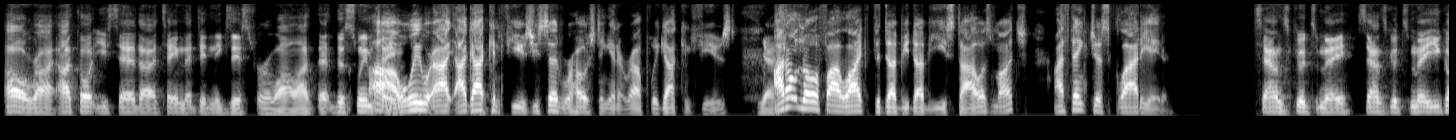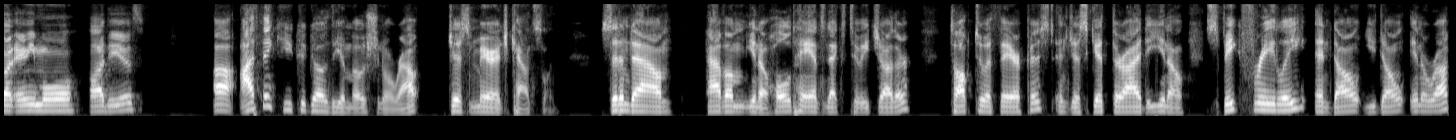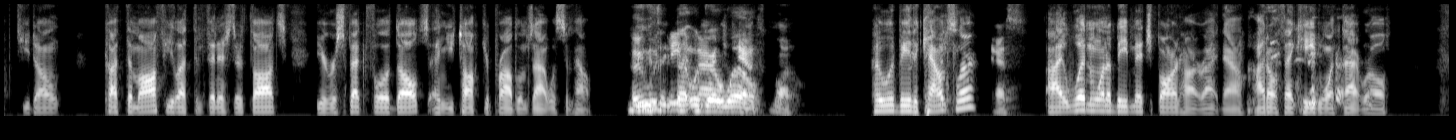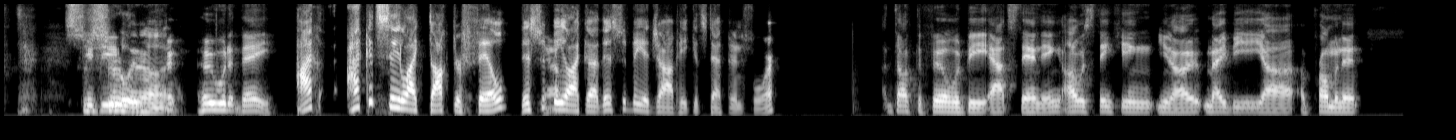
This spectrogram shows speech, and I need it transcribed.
Oh, right. I thought you said a team that didn't exist for a while. I, the swim team. Ah, we were. I, I got confused. You said we're hosting it at Rupp. We got confused. yeah. I don't know if I like the WWE style as much. I think just Gladiator. Sounds good to me. Sounds good to me. You got any more ideas? Uh, I think you could go the emotional route, just marriage counseling. Sit them down, have them, you know, hold hands next to each other, talk to a therapist, and just get their idea. You know, speak freely and don't you don't interrupt. You don't cut them off. You let them finish their thoughts. You're respectful adults, and you talk your problems out with some help. Do you think be that the would go well? counselor? Who would be the counselor? Yes. I wouldn't want to be Mitch Barnhart right now. I don't think he'd want that role. Could you- Surely not. Who, who would it be? I I could see like Dr. Phil. This would Yeah. be like a this would be a job he could step in for. Dr. Phil would be outstanding. I was thinking, you know, maybe uh, a prominent,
